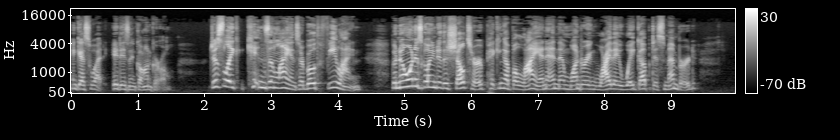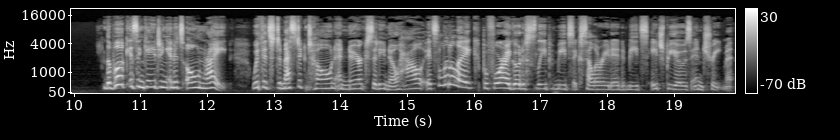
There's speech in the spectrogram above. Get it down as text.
and guess what? It isn't Gone Girl. Just like kittens and lions are both feline, but no one is going to the shelter, picking up a lion, and then wondering why they wake up dismembered. The book is engaging in its own right. With its domestic tone and New York City know how, it's a little like Before I Go to Sleep meets Accelerated meets HBO's In Treatment.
